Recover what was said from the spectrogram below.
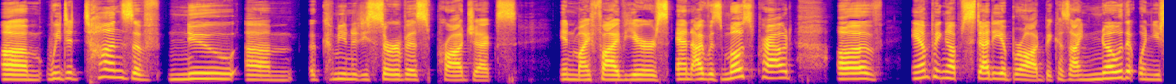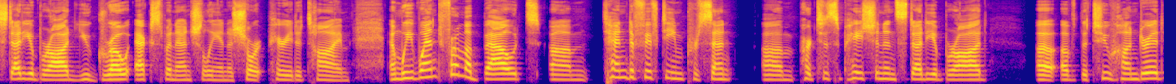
Um, we did tons of new um, uh, community service projects in my five years. And I was most proud of amping up study abroad because I know that when you study abroad, you grow exponentially in a short period of time. And we went from about um, 10 to 15 percent um, participation in study abroad uh, of the 200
